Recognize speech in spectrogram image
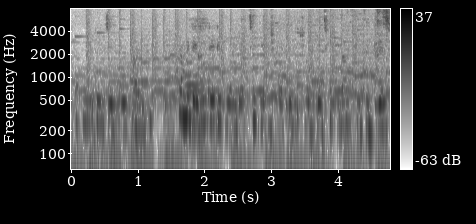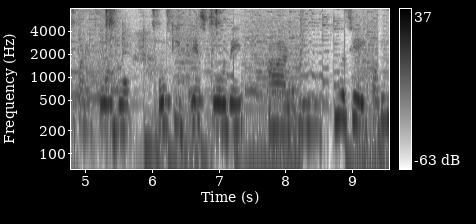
থাকলে তো যেতেও পারি আমি রেডি টেডি হয়ে যাচ্ছি, জিনিসপত্র সব গুছিয়ে নিলাম, কী কী ড্রেস ওখানে পরবো, ও কি ড্রেস পরবে, আর কি হচ্ছে, এই কদিন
